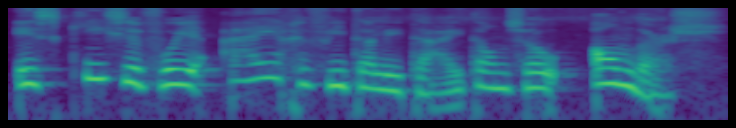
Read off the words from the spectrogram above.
is kiezen voor je eigen vitaliteit dan zo anders?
